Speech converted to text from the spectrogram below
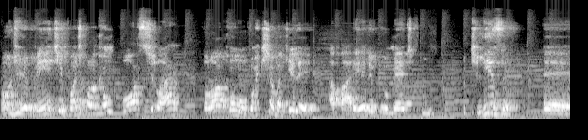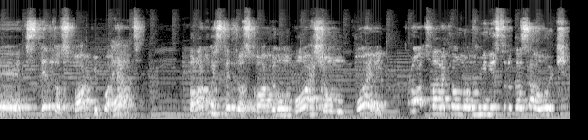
Ou de repente pode colocar um poste lá, coloca um. Como é que chama aquele aparelho que o médico utiliza? É, estetoscópio, correto? Coloca um estetoscópio num poste ou num cone, pronto, fala que é o novo ministro da Saúde.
